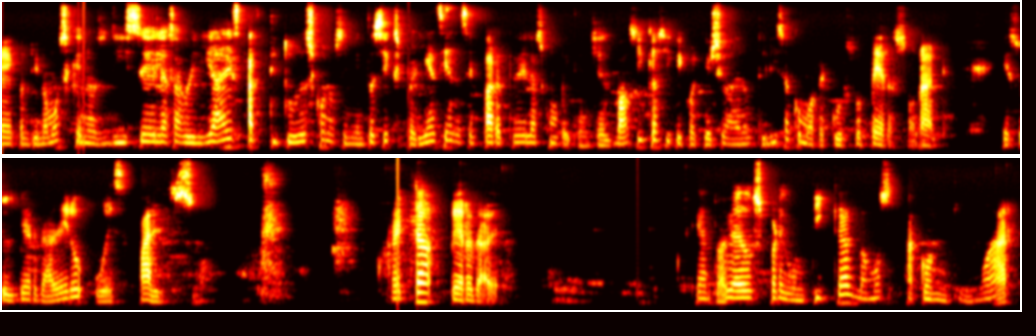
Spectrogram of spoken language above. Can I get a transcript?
Eh, continuamos que nos dice las habilidades, actitudes, conocimientos y experiencias hacen parte de las competencias básicas y que cualquier ciudadano utiliza como recurso personal. ¿Eso es verdadero o es falso? Correcta, verdadero. Quedan todavía dos preguntitas, vamos a continuar.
